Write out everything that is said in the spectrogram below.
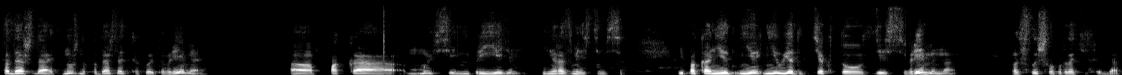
подождать, нужно подождать какое-то время, пока мы все не приедем и не разместимся. И пока не, не, не уедут те, кто здесь временно, слышал про таких ребят.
